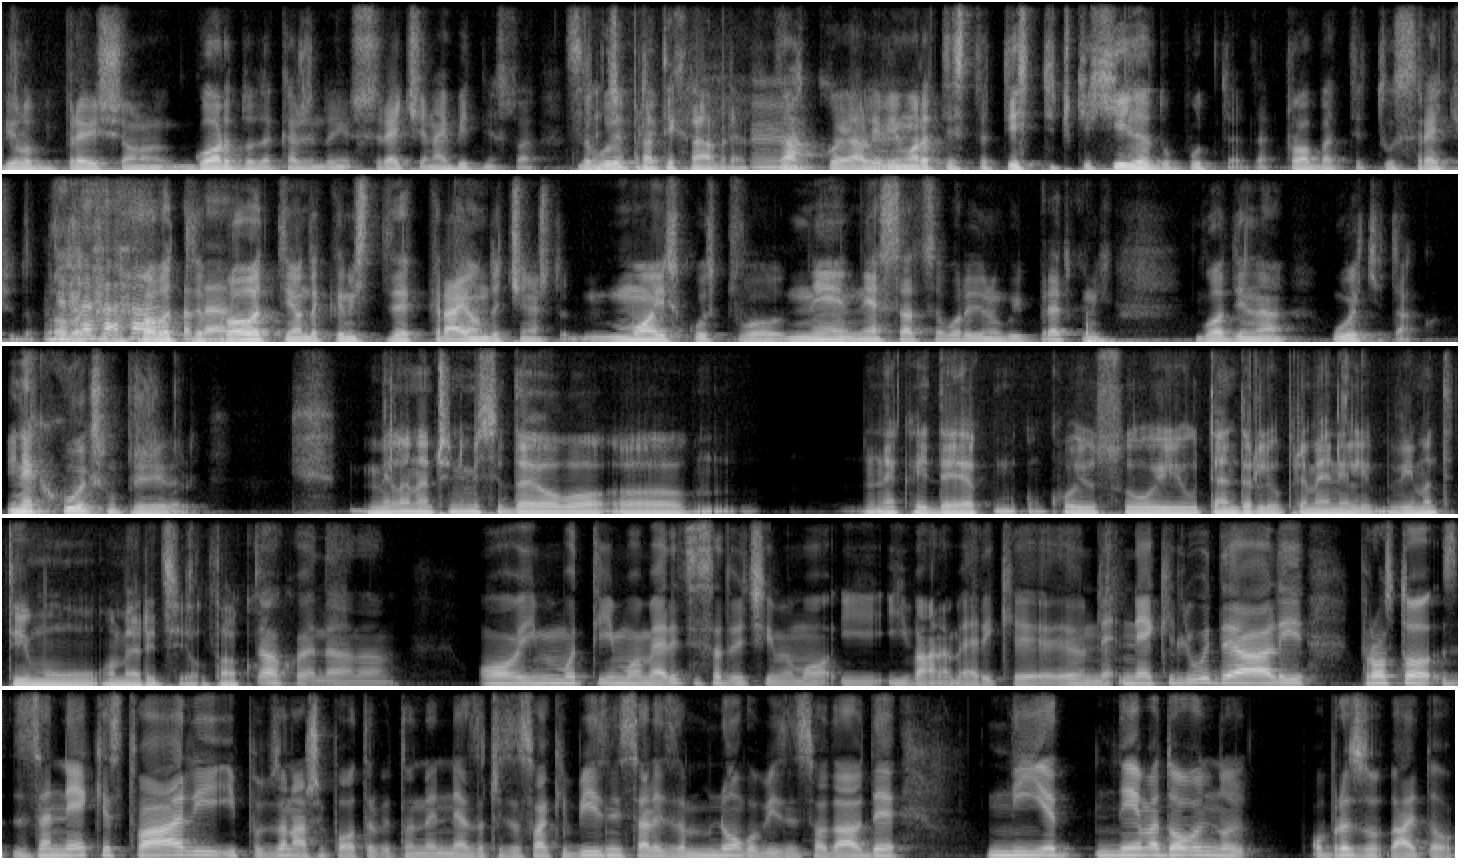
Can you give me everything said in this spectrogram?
bilo bi previše ono gordo da kažem da je sreća je najbitnija stvar. Da sreća da budete, prati hrabre. Mm. Tako je, ali mm. vi morate statistički hiljadu puta da probate tu sreću, da probate, da probate, da, da probate i onda kad mislite da je kraj, onda će nešto. Moje iskustvo, ne, ne sad sa Voridinom, nego i prethodnih godina, uvek je tako. I nekako uvek smo preživeli. Milana, čini mi se da je ovo uh, neka ideja koju su i u Tenderliju premenili. Vi imate tim u Americi, je li tako? Tako je, da, da. Ovo, imamo tim u Americi, sad već imamo i, i van Amerike ne, neke ljude, ali prosto za neke stvari i za naše potrebe, to ne, ne znači za svaki biznis, ali za mnogo biznisa odavde nije, nema dovoljno obrazo,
